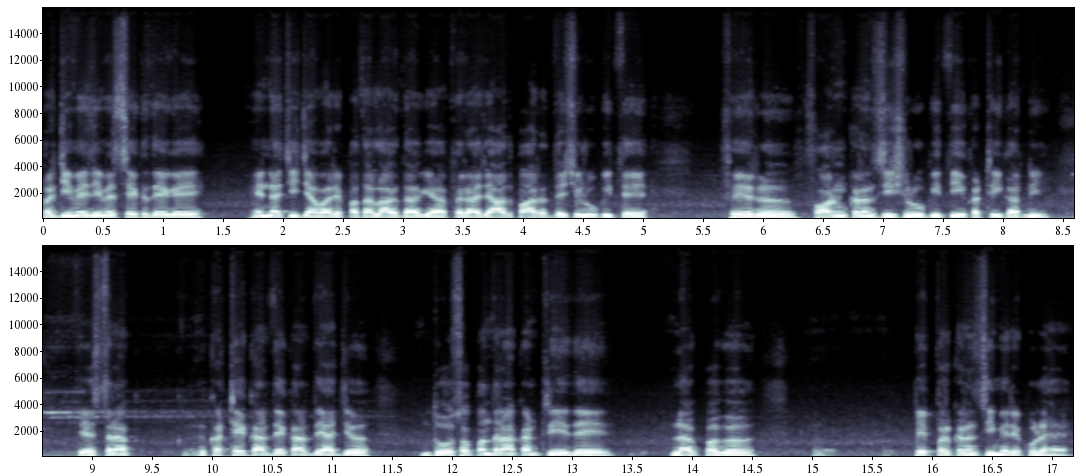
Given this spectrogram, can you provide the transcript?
ਪਰ ਜਿਵੇਂ ਜਿਵੇਂ ਸਿੱਖਦੇ ਗਏ, ਇਹਨਾਂ ਚੀਜ਼ਾਂ ਬਾਰੇ ਪਤਾ ਲੱਗਦਾ ਗਿਆ, ਫਿਰ ਆਜ਼ਾਦ ਭਾਰਤ ਦੇ ਸ਼ੁਰੂ ਕੀਤੇ, ਫਿਰ ਫੋਰਨ ਕਰੰਸੀ ਸ਼ੁਰੂ ਕੀਤੀ ਇਕੱਠੀ ਕਰਨੀ। ਤੇ ਇਸ ਤਰ੍ਹਾਂ ਇਕੱਠੇ ਕਰਦੇ ਕਰਦੇ ਅੱਜ 215 ਕੰਟਰੀ ਦੇ ਲਗਭਗ ਪੇਪਰ ਕਰੰਸੀ ਮੇਰੇ ਕੋਲ ਹੈ।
